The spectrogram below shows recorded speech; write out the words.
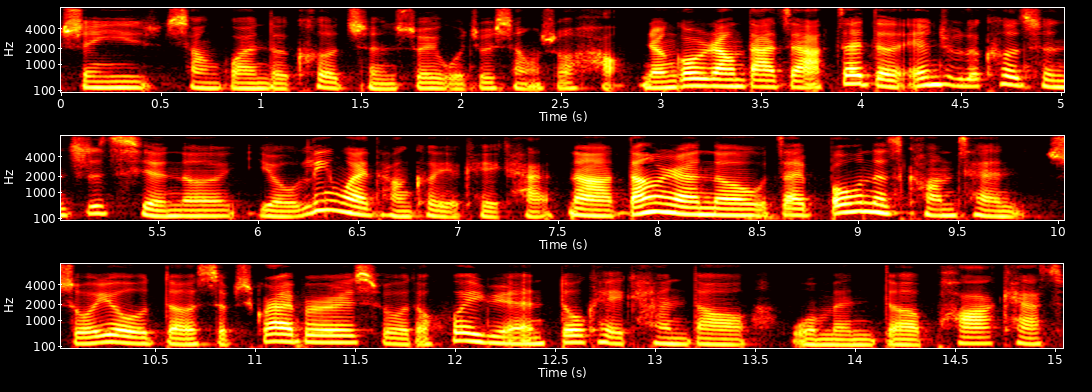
声音相关的课程，所以我就想说，好，能够让大家在等 Andrew 的课程之前呢，有另外一堂课也可以看。那当然呢，在 bonus content，所有的 subscribers，所有的会员都可以看到我们的 podcast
